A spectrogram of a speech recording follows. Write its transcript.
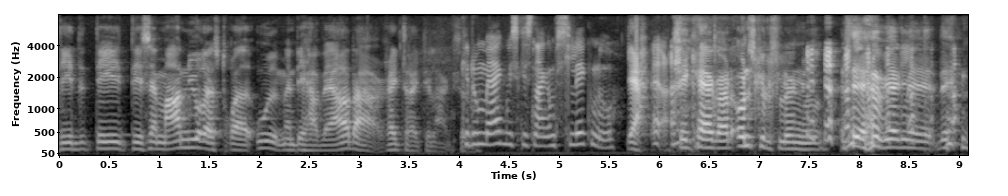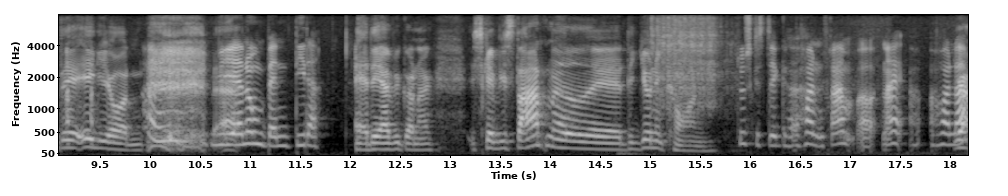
det, det, det ser meget nyrestaureret ud, men det har været der rigtig, rigtig lang tid. Kan du mærke, at vi skal snakke om slik nu? Ja, det kan jeg godt. Undskyld, Slyngel. Det er virkelig, det, det er ikke i orden. Vi er nogle banditter. Ja, det er vi godt nok. Skal vi starte med uh, The Unicorn? Du skal stikke hånden frem, og nej, hold op, ja,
